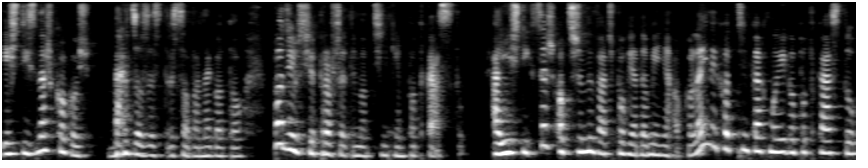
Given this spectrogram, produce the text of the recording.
Jeśli znasz kogoś bardzo zestresowanego, to podziel się proszę tym odcinkiem podcastu. A jeśli chcesz otrzymywać powiadomienia o kolejnych odcinkach mojego podcastu,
